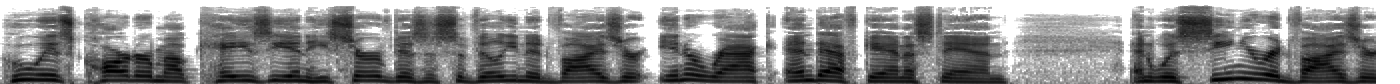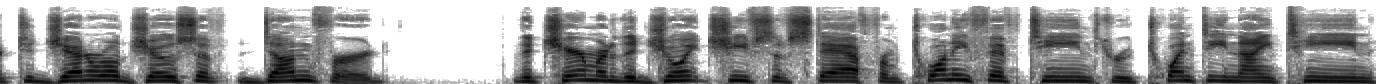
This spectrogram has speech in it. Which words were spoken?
Who is Carter Malkasian? He served as a civilian advisor in Iraq and Afghanistan and was senior advisor to General Joseph Dunford, the chairman of the Joint Chiefs of Staff from 2015 through 2019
